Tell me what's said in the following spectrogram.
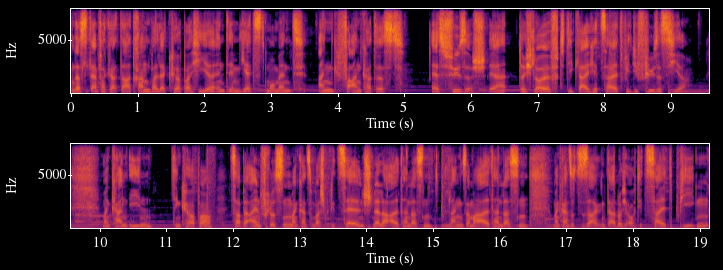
das liegt einfach daran, weil der Körper hier in dem Jetzt-Moment verankert ist. Er ist physisch. Er durchläuft die gleiche Zeit wie die Physis hier. Man kann ihn, den Körper, zwar beeinflussen, man kann zum Beispiel die Zellen schneller altern lassen, langsamer altern lassen, man kann sozusagen dadurch auch die Zeit biegen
